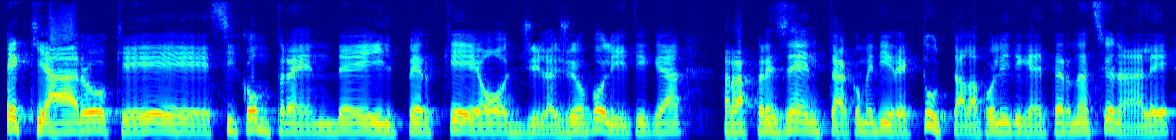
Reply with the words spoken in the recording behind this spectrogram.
è chiaro che si comprende il perché oggi la geopolitica rappresenta, come dire, tutta la politica internazionale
